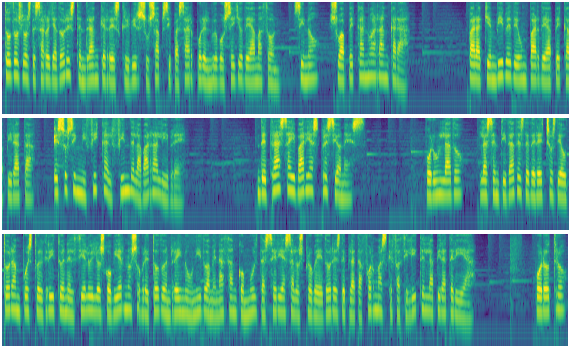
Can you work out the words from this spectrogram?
todos los desarrolladores tendrán que reescribir sus apps y pasar por el nuevo sello de Amazon, si no, su APK no arrancará. Para quien vive de un par de APK pirata, eso significa el fin de la barra libre. Detrás hay varias presiones. Por un lado, las entidades de derechos de autor han puesto el grito en el cielo y los gobiernos, sobre todo en Reino Unido, amenazan con multas serias a los proveedores de plataformas que faciliten la piratería. Por otro,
